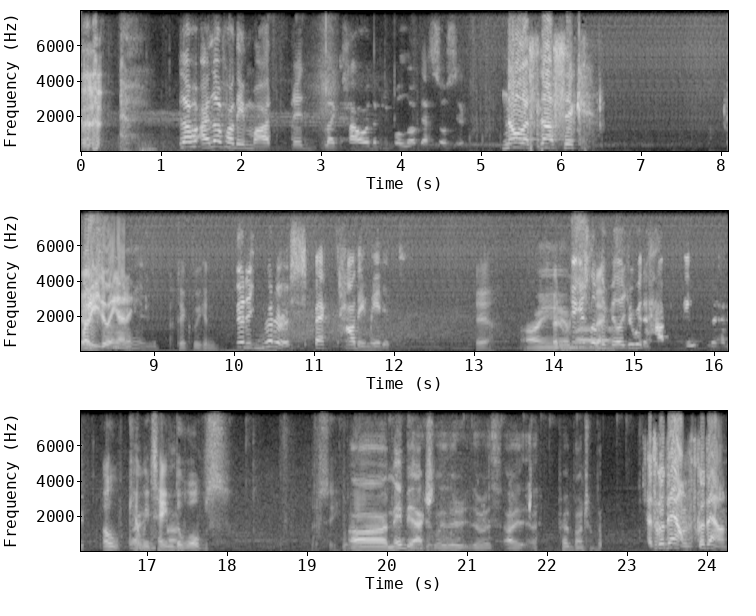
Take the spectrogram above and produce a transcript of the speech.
I love, I love how they modded like how the people look. That's so sick. No, that's not sick. What are you doing, Eddie? I think we can. You gotta, you gotta respect how they made it. Yeah. I Better am. You just uh, live the villager with a happy face. With a happy... Oh, can we Right, tame uh, the wolves? Let's see. Uh, maybe actually. There, there was. I, I put a bunch of. Let's go down. Let's go down.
